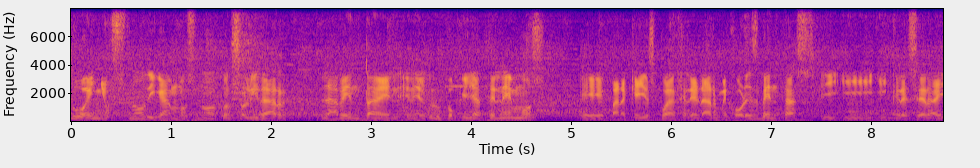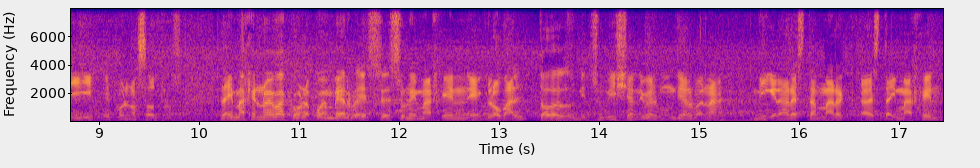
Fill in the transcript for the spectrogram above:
dueños, ¿no? Digamos, ¿no? Consolidar la venta en, el grupo que ya tenemos. Para que ellos puedan generar mejores ventas y, crecer ahí con nosotros. La imagen nueva, como la pueden ver, es, una imagen global. Todos los Mitsubishi a nivel mundial van a migrar a esta, marca, a esta imagen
